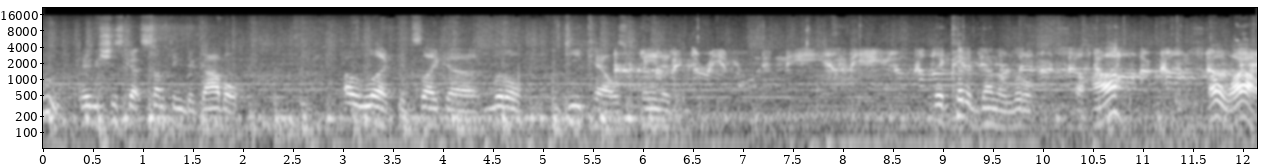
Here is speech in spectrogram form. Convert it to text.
Ooh, maybe she's got something to gobble. Oh, look, it's like uh, little decals painted. They could have done a little. Uh huh. Oh, wow.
